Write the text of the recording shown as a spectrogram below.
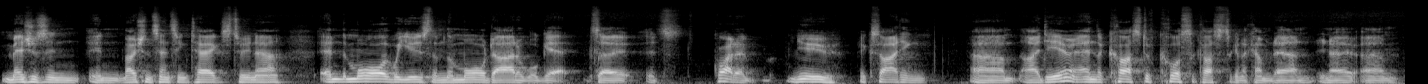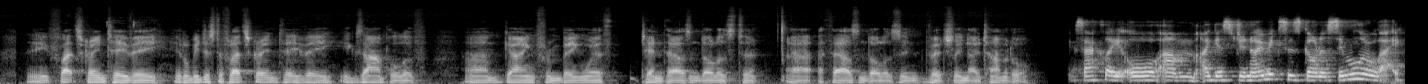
measures in, in motion sensing tags too now. And the more we use them, the more data we'll get. So it's quite a new, exciting um, idea. And the cost, of course, the costs are going to come down. You know, um, the flat screen TV. It'll be just a flat screen TV example of um, going from being worth $10,000 to uh, $1,000 in virtually no time at all. Exactly. Or um, I guess genomics has gone a similar way,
